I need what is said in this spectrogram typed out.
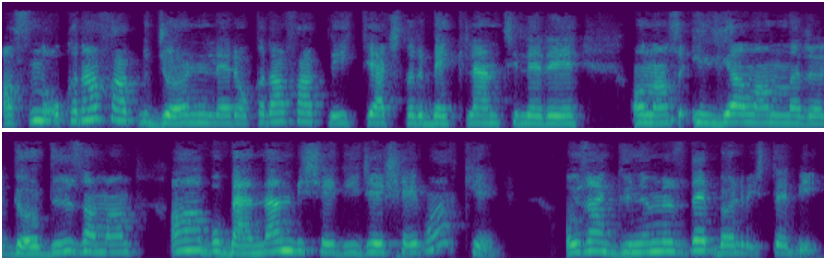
aslında o kadar farklı journey'leri, o kadar farklı ihtiyaçları, beklentileri, ondan sonra ilgi alanları gördüğü zaman aa bu benden bir şey diyeceği şey var ki. O yüzden günümüzde böyle işte bir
